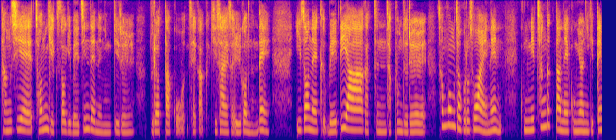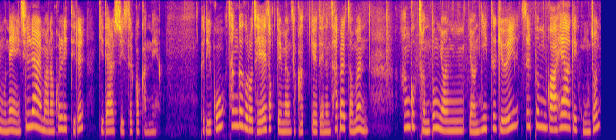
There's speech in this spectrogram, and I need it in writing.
당시에 전 객석이 매진되는 인기를 누렸다고 제가 그 기사에서 읽었는데 이전에 그 메디아 같은 작품들을 성공적으로 소화해낸 국립 창극단의 공연이기 때문에 신뢰할 만한 quality를 기대할 수 있을 것 같네요. 그리고 창극으로 재해석되면서 갖게 되는 차별점은 한국 전통 연, 연희 특유의 슬픔과 해학의 공존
